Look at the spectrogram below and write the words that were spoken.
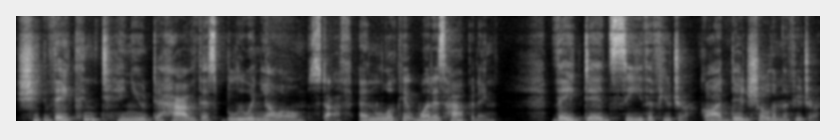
she they continued to have this blue and yellow stuff. And look at what is happening. They did see the future. God did show them the future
